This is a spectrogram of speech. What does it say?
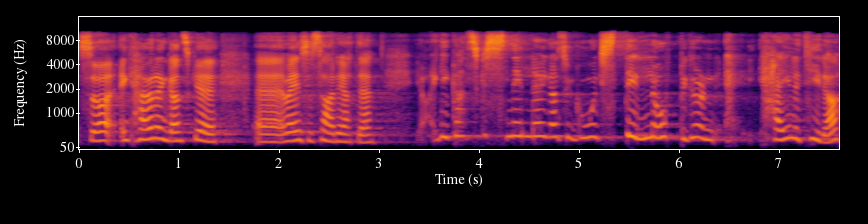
Så jeg hører en ganske, eh, en som sa det at ja, jeg er ganske snill jeg er ganske god, jeg stiller opp i grunnen hele tida.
